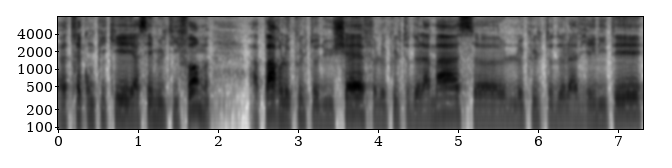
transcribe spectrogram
euh, très compliquée et assez multiforme. À part le culte du chef, le culte de la masse, le culte de la virilité,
